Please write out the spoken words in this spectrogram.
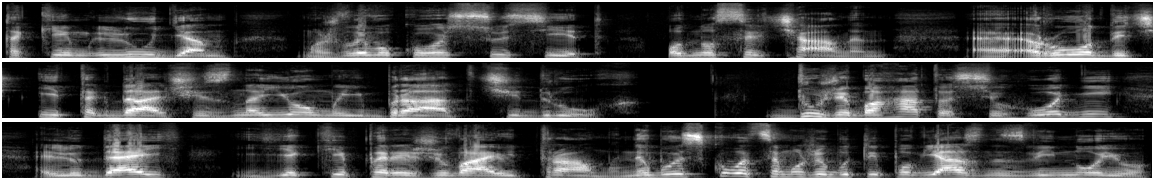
таким людям, можливо, когось сусід, односельчанин, е, родич і так далі, знайомий брат чи друг. Дуже багато сьогодні людей, які переживають травми. Не обов'язково це може бути пов'язане з війною.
